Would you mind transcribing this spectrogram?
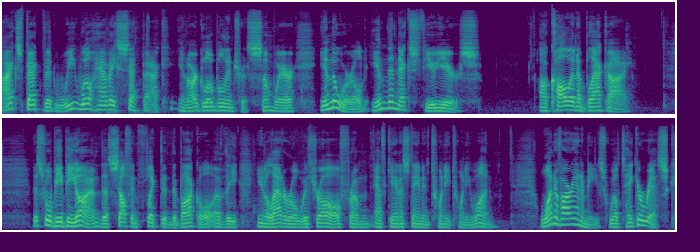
I expect that we will have a setback in our global interests somewhere in the world in the next few years. I'll call it a black eye. This will be beyond the self inflicted debacle of the unilateral withdrawal from Afghanistan in 2021. One of our enemies will take a risk,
